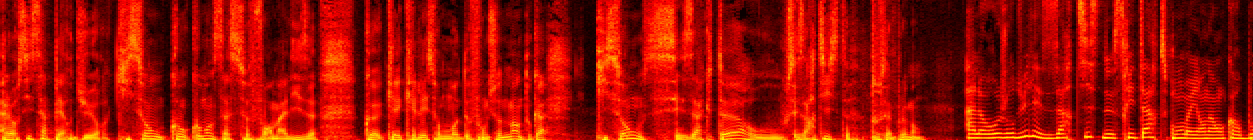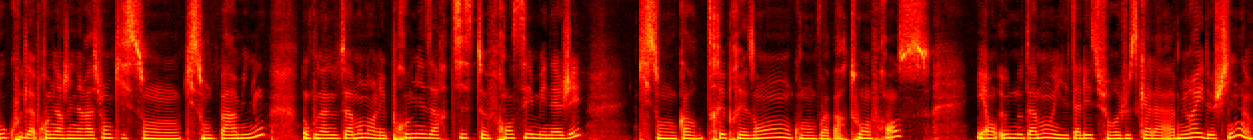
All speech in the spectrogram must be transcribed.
Alors si ça perdure, qui sont, comment ça se formalise, quel est son mode de fonctionnement, en tout cas, qui sont ces acteurs ou ces artistes, tout simplement? Alors aujourd'hui, les artistes de street art, bon, bah, il y en a encore beaucoup de la première génération qui sont, qui sont parmi nous. Donc on a notamment dans les premiers artistes français ménagers, qui sont encore très présents, qu'on voit partout en France. Et notamment, il est allé sur jusqu'à la muraille de Chine.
